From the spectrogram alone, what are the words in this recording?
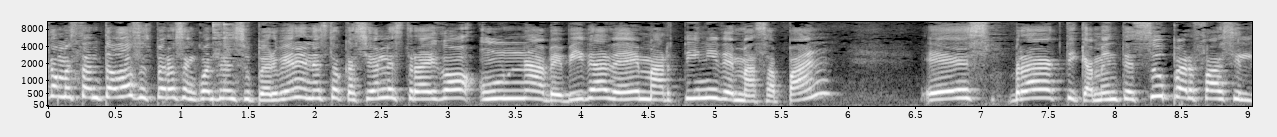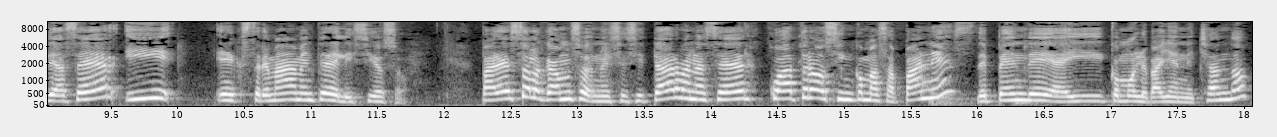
¿Cómo están todos? Espero se encuentren súper bien. En esta ocasión les traigo una bebida de martini de mazapán. Es prácticamente súper fácil de hacer y extremadamente delicioso. Para esto lo que vamos a necesitar van a ser cuatro o cinco mazapanes, depende ahí cómo le vayan echando.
